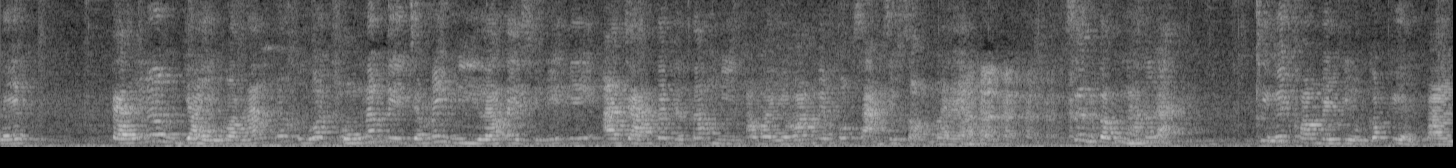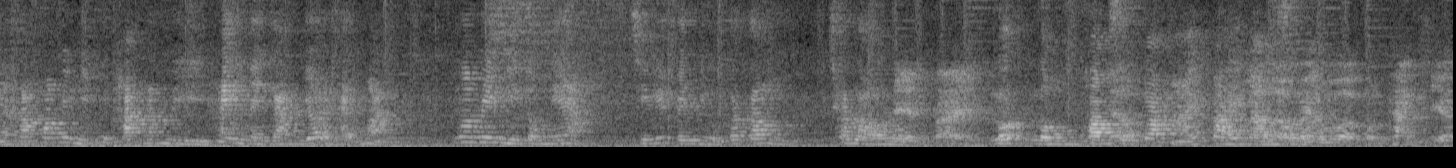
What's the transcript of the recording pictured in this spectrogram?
เล็ก แต่เรื่องใหญ่กว่านั้นก็คือว่าถุงน้ำดีจะไม่มีแล้วในชีวิตนี้ อาจารย์ก็จะต้องมีอวัยวะไม่ครบ32แล้วซึ่งตรงนั้นแหละ ชีวิตความเป็นอยู่ก็เปลี่ยนไปนะคะเพราะไม่มีที่พักน้ำดีให้ในการย่อยไขมันเมื่อไม่มีตรงเนี้ยชีวิตเป็นอยู่ก็ต้องชะลอเปลลี่ยงนไปลดลงความสุขก็หายไปแล้บาวงเราส่วไม่น รู้ว่าผลข้างเคียง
